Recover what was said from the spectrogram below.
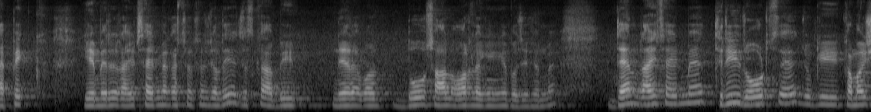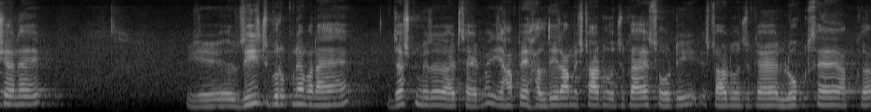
एपिक ये मेरे राइट साइड में कंस्ट्रक्शन चल रही है, जिसका अभी नियर अबाउट दो साल और लगेंगे पोजीशन में। देन राइट साइड में थ्री रोड्स है, जो कि कमर्शियल है एक। ये रीच ग्रुप ने बनाया है जस्ट मेरे राइट साइड में। यहाँ पे हल्दीराम स्टार्ट हो चुका है सोडी स्टार्ट हो चुका है लुक्स है आपका।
